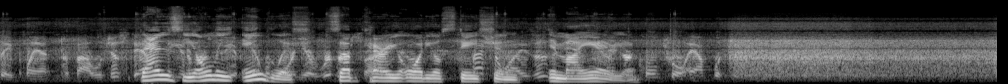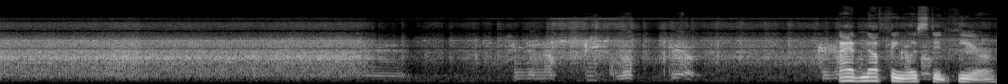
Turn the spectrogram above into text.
a plant pathologist. at That is the only English subcarrier audio station in my area. I have nothing listed here.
